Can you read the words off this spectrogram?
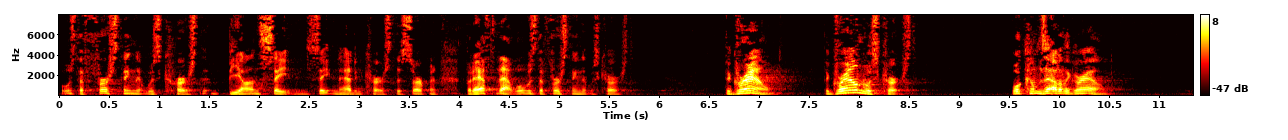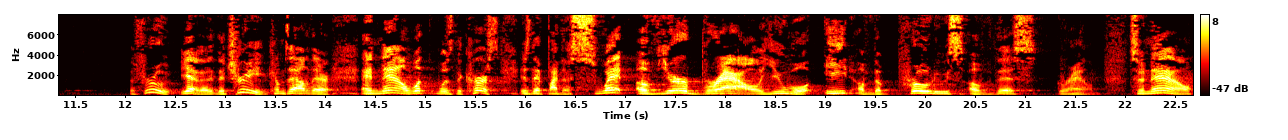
What was the first thing that was cursed beyond Satan? Satan had to curse the serpent. But after that, what was the first thing that was cursed? The ground. The ground was cursed. What comes out of the ground? The fruit. Yeah, the, the, tree comes out of there. And now what was the curse is that by the sweat of your brow you will eat of the produce of this ground. So now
